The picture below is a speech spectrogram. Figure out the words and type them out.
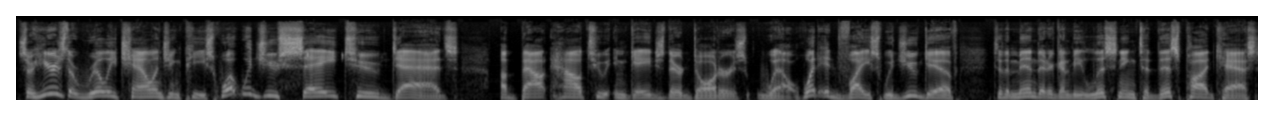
So here's the really challenging piece. What would you say to dads about how to engage their daughters well? What advice would you give to the men that are going to be listening to this podcast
